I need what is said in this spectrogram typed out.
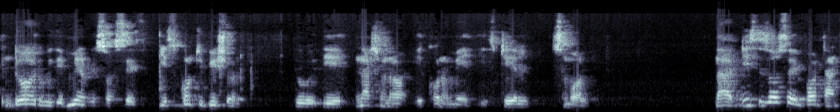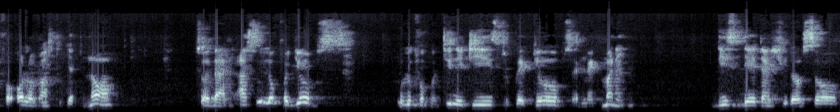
endowed with the mineral resources, its contribution to the national economy is still small. Now, this is also important for all of us to get to know so that as we look for jobs, we look for opportunities to create jobs and make money. This data should also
